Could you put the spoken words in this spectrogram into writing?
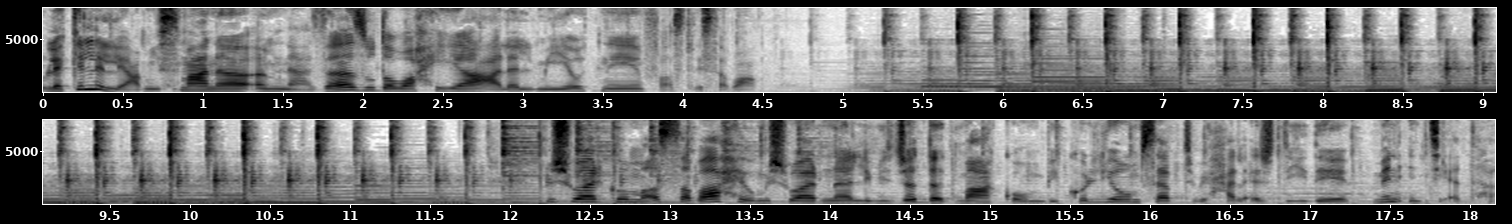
ولكل اللي عم يسمعنا من عزاز وضواحية على ال 102.7 مشواركم الصباحي ومشوارنا اللي بيتجدد معكم بكل يوم سبت بحلقة جديدة من إنتي قدها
